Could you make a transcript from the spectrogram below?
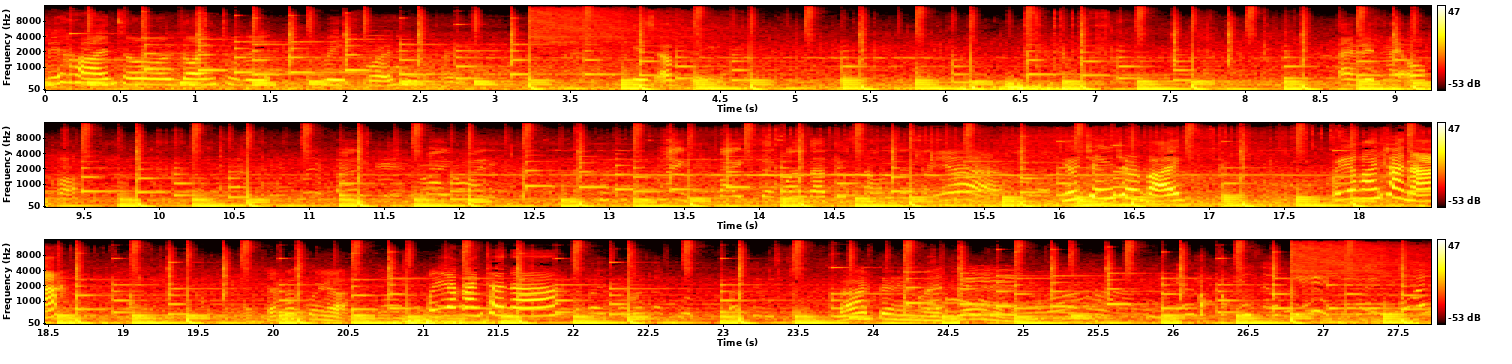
behind, so we're going to wait, wait for him. He's up there. I'm with my oppa. Yeah. You change your bike? Kuya, kancha na? Sana kuya. Kuya, kancha na? Battery my friend. It's okay. When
